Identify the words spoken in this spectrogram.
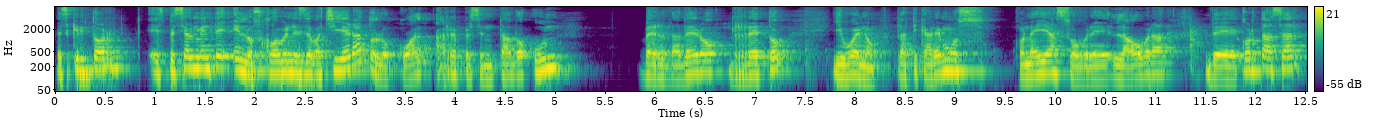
escritor, especialmente en los jóvenes de bachillerato, lo cual ha representado un verdadero reto. Y bueno, platicaremos con ella sobre la obra de Cortázar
